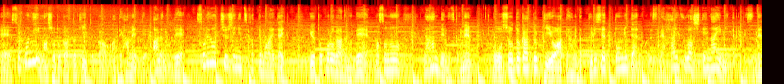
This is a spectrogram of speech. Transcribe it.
えー、そこに、まあ、ショートカットキーとかを当てはめてあるのでそれを中心に使ってもらいたいというところがあるので、まあ、その何て言うんですかねこうショートカットキーを当てはめたプリセットみたいのはですね配布はしてないみたいですね。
